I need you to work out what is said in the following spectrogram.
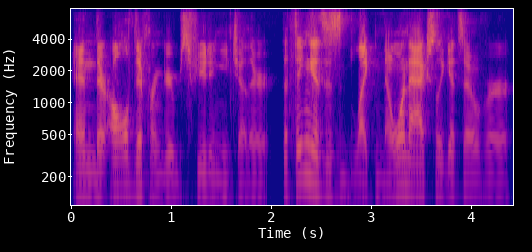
and they're all different groups feuding each other. The thing is is like no one actually gets over.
